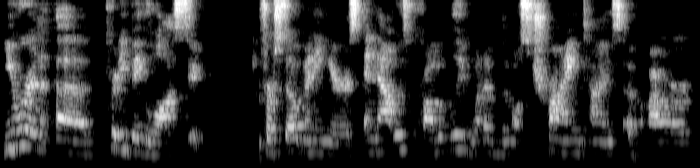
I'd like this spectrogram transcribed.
You were in a pretty big lawsuit for so many years. And that was probably one of the most trying times of our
